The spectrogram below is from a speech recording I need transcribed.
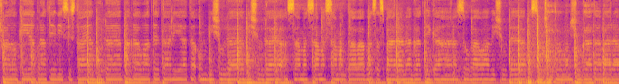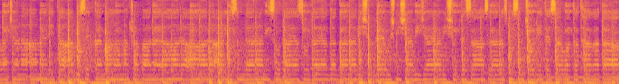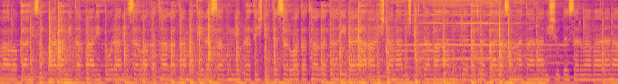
Bhagavate Tralokiya Prativisistaya Buddhaya Bhagavate Tariyata Om Vishuddhaya Vishuddhaya Asama Sama Samantava Basas Paranagati Gahana Subhava Vishuddhaya Visimchantu Mamshugata Varavachana Amerita Abhisekai Mahamantra Padaya Hara Ahara Ayusam Dharani Sodaya Sodaya Gagana Vishuddhaya ष्णिशा विजाया विशुद्ध सहस्रार रश्मि संचोलित सर्व तथागता आवावकानि सम्पानामि तारिपोराणि सर्व तथागता मतिरसा भूमिः प्रातिष्ठिते सर्व तथागता हृदाया आलिष्टानालिष्टिता महामुद्र भद्रकाला समाताना विशुद्ध सर्वा वाराणा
